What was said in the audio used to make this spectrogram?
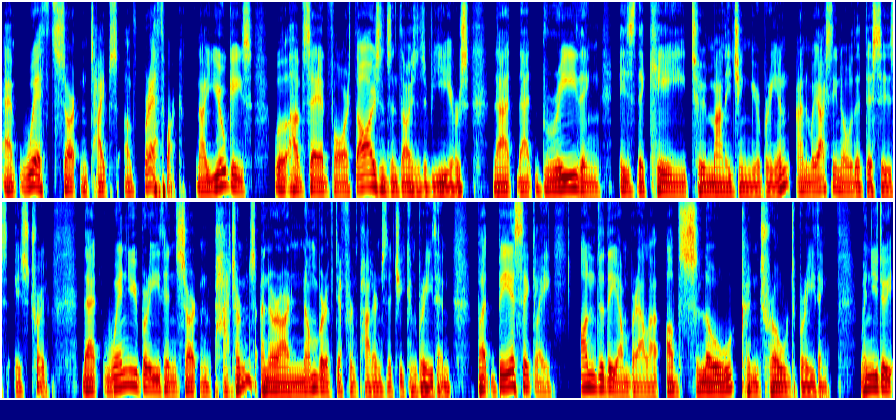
um, with certain types of breath work. Now, yogis will have said for thousands and thousands of years that, that breathing is the key to managing your brain. And we actually know that this is, is true. That when you breathe in certain patterns, and there are a number of different patterns that you can breathe in, but basically, under the umbrella of slow, controlled breathing. When you do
